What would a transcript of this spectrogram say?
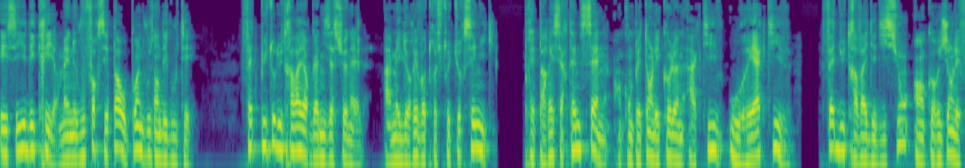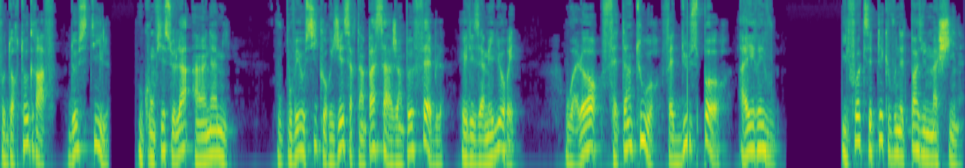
Essayez d'écrire, mais ne vous forcez pas au point de vous en dégoûter. Faites plutôt du travail organisationnel, améliorez votre structure scénique, préparez certaines scènes en complétant les colonnes actives ou réactives, faites du travail d'édition en corrigeant les fautes d'orthographe, de style, ou confiez cela à un ami. Vous pouvez aussi corriger certains passages un peu faibles et les améliorer. Ou alors faites un tour, faites du sport, aérez-vous. Il faut accepter que vous n'êtes pas une machine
